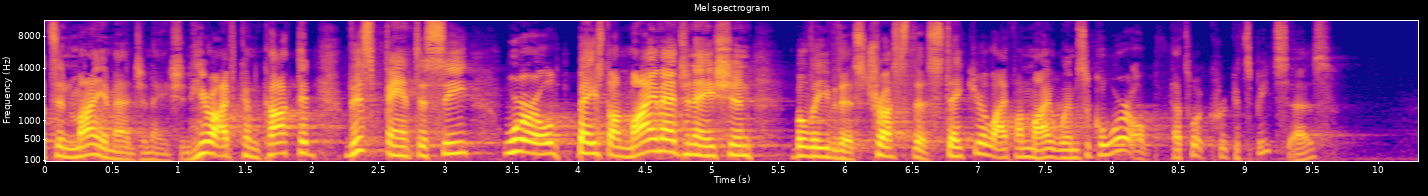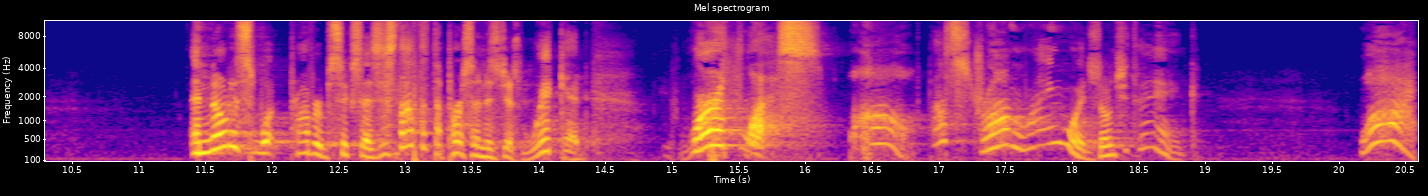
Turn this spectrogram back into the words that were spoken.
What's in my imagination? Here I've concocted this fantasy world based on my imagination. Believe this, trust this, stake your life on my whimsical world. That's what crooked speech says. And notice what Proverbs 6 says. It's not that the person is just wicked, worthless. Wow, that's strong language, don't you think? Why?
